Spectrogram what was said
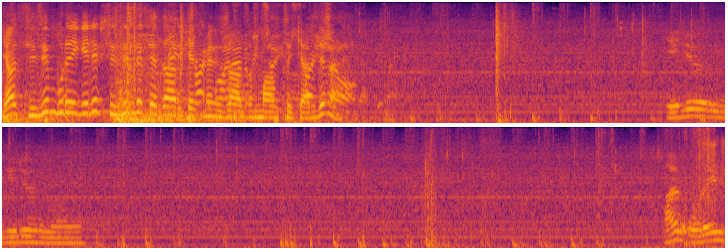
Ya sizin buraya gelip sizin de tedarik etmeniz lazım mantıken değil mi? Geliyorum geliyorum abi. Hayır oraya bir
